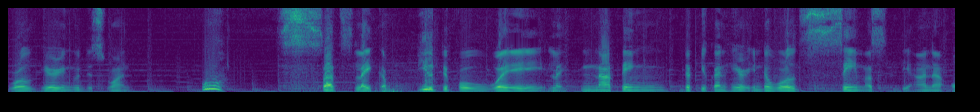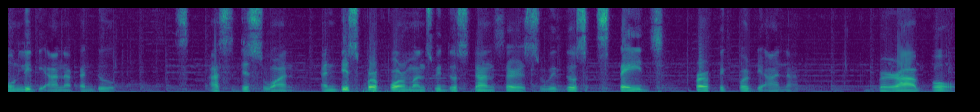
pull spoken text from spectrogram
world hearing with this one. Whew! Such like a beautiful way. Like nothing that you can hear in the world same as Diana. Only Diana can do as this one. And this performance with those dancers with those stage perfect for Diana bravo.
